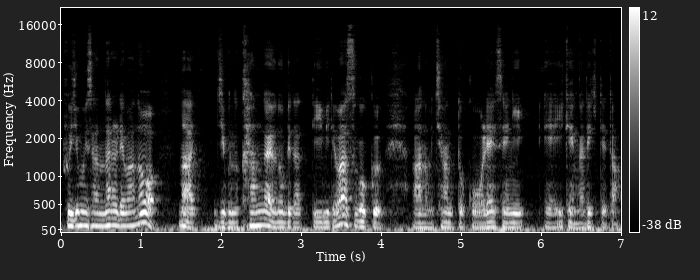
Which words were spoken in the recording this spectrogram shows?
藤森さんならではの、まあ自分の考えを述べたっていう意味では、すごく、あの、ちゃんとこう冷静にえ意見ができてた、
